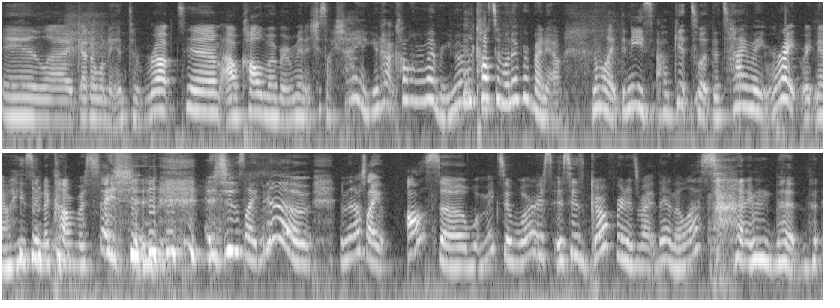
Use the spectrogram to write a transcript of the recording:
and like I don't want to interrupt him. I'll call him over in a minute." She's like, "Cheyenne, you're not calling him over. You normally call someone over by now." And I'm like, "Denise, I'll get to it. The time ain't right right now. He's in a conversation." and she was like, "No." And then I was like, "Also, what makes it worse is his girlfriend is right there. And the last time that."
